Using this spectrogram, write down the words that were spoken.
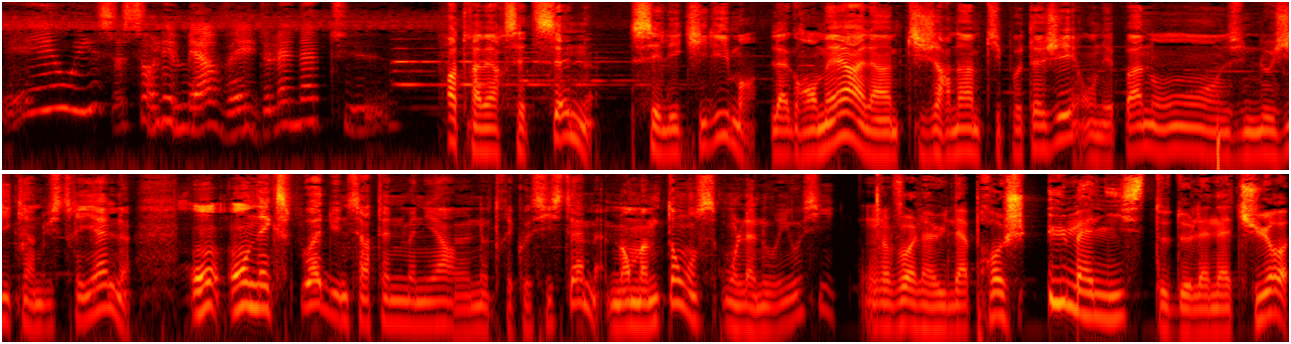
Eh oui, ce sont les merveilles de la nature. À travers cette scène, c'est l'équilibre. La grand-mère, elle a un petit jardin, un petit potager. On n'est pas dans une logique industrielle. On, exploite d'une certaine manière euh, notre écosystème, mais en même temps, on, la nourrit aussi. Voilà une approche humaniste de la nature.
